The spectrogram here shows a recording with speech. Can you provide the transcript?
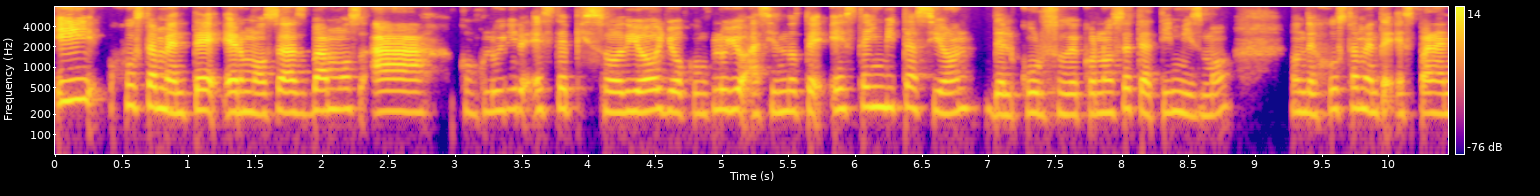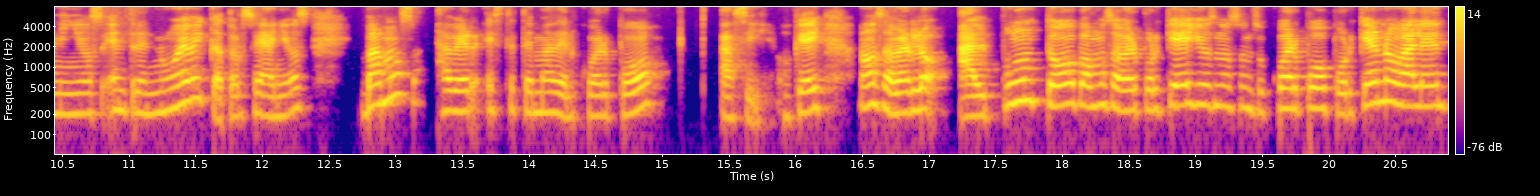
Y justamente, hermosas, vamos a concluir este episodio. Yo concluyo haciéndote esta invitación del curso de Conócete a ti mismo, donde justamente es para niños entre 9 y 14 años. Vamos a ver este tema del cuerpo así, ¿ok? Vamos a verlo al punto, vamos a ver por qué ellos no son su cuerpo, por qué no valen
